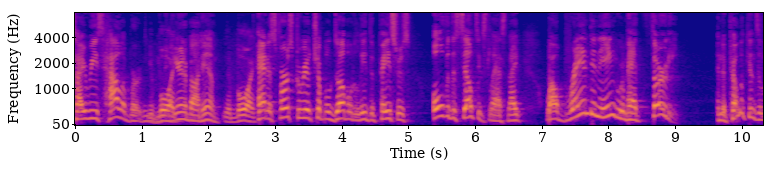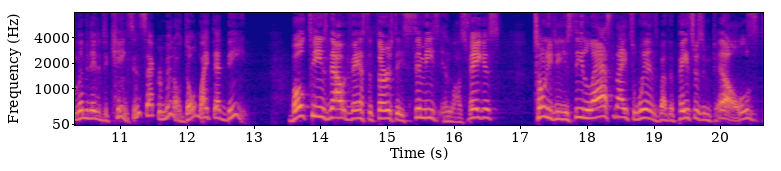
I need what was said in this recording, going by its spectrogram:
Tyrese Halliburton, you've boy. been hearing about him. Your boy. Had his first career triple-double to lead the Pacers over the Celtics last night, while Brandon Ingram had 30, and the Pelicans eliminated the Kings in Sacramento. Don't like that beam. Both teams now advance to Thursday's semis in Las Vegas. Tony, do you see last night's wins by the Pacers and Pels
